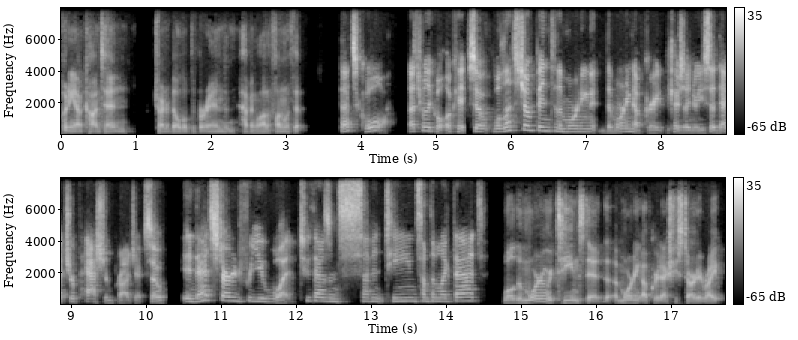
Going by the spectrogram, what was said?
putting out content and trying to build up the brand and having a lot of fun with it. That's cool. That's really cool. Okay. So, well, let's jump into the morning, the morning upgrade, because I know you said that's your passion project. So, and that started for you, what, 2017, something like that? Well, the morning routines did. The morning upgrade actually started right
